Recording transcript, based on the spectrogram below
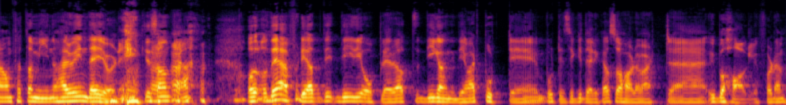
amfetamin og heroin, det gjør de. ikke sant? Ja. Og, og det er fordi at de, de opplever at de gangene de har vært borti, borti psykedelika, så har det vært uh, ubehagelig for dem.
